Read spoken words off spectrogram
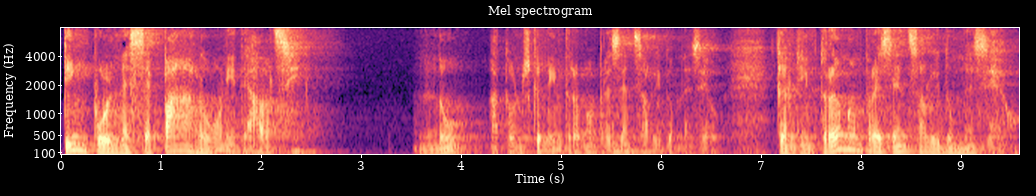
timpul ne separă unii de alții. Nu atunci când intrăm în prezența lui Dumnezeu. Când intrăm în prezența lui Dumnezeu,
